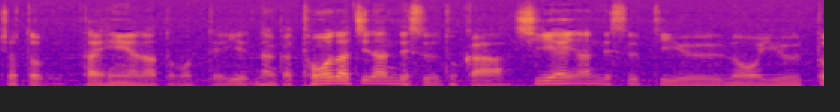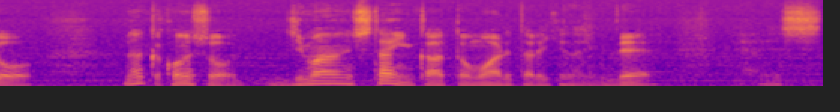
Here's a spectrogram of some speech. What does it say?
ちょっと大変やなと思って、いやなんか友達なんですとか、知り合いなんですっていうのを言うと、なんかこの人、自慢したいんかと思われたらいけないんで、えー、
